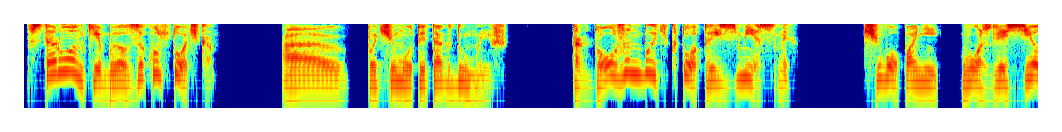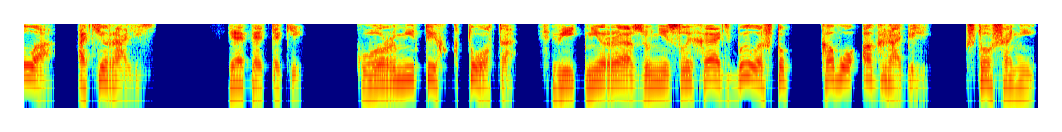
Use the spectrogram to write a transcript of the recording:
в сторонке был за кусточком. — А почему ты так думаешь? — Так должен быть кто-то из местных. Чего б они возле села отирались? И опять-таки, кормит их кто-то, ведь ни разу не слыхать было, чтоб кого ограбили. Что ж они,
